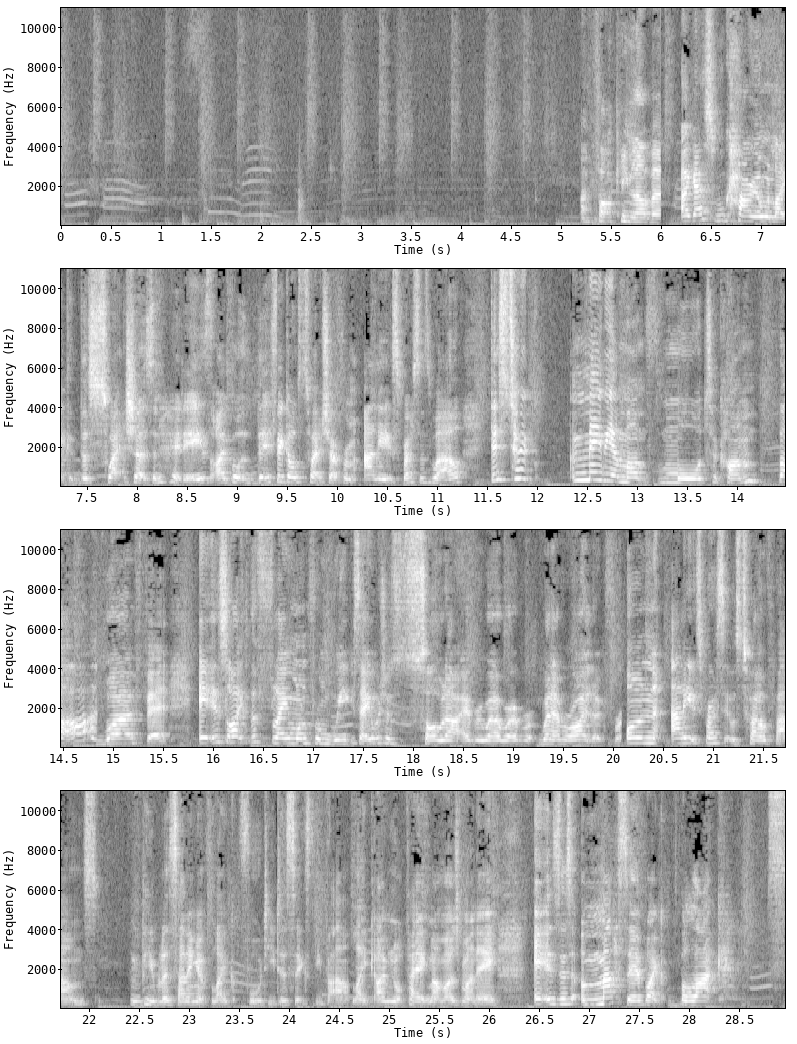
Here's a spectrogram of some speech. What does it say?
I fucking love it. I guess we'll carry on with like the sweatshirts and hoodies. I got this big old sweatshirt from AliExpress as well. This took maybe a month more to come, but worth it. It is like the flame one from Weekday, which is sold out everywhere wherever, whenever I look for it. On AliExpress it was £12 and people are selling it for like 40 to 60 pounds. Like I'm not paying that much money. It is this massive like black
